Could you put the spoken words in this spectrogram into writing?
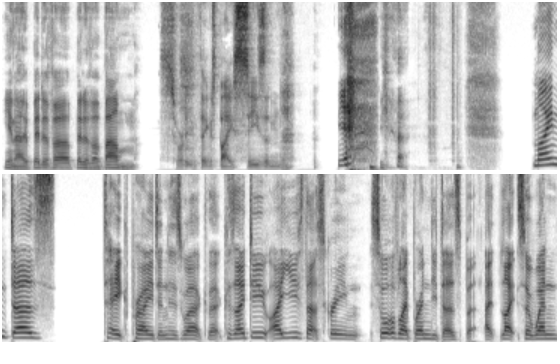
you know, bit of a bit of a bum. sorting things by season. yeah. Yeah. Mine does take pride in his work that because I do I use that screen sort of like Brendy does, but I like so when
